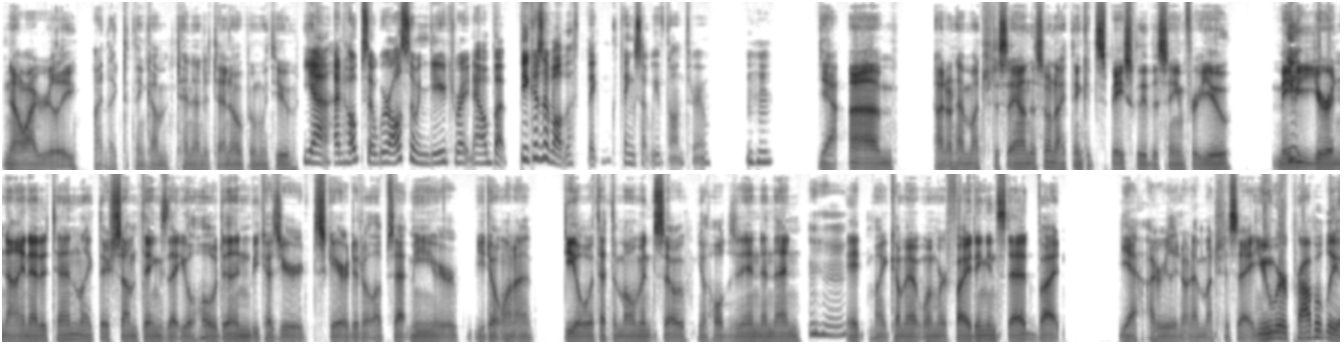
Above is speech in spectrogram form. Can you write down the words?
no, I really I'd like to think I'm 10 out of 10 open with you. Yeah, I'd hope so. We're also engaged right now, but because of all the th- things that we've gone through. hmm Yeah. Um I don't have much to say on this one. I think it's basically the same for you. Maybe you, are a 9 out of 10. Like there's some things that you'll hold in because you're scared it'll upset me or you don't want to deal with at the moment, so you'll hold it in and then hmm it might come out when we're fighting instead, but yeah, I really don't have much to say. You were probably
